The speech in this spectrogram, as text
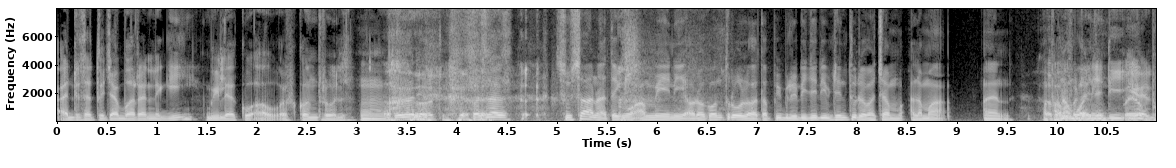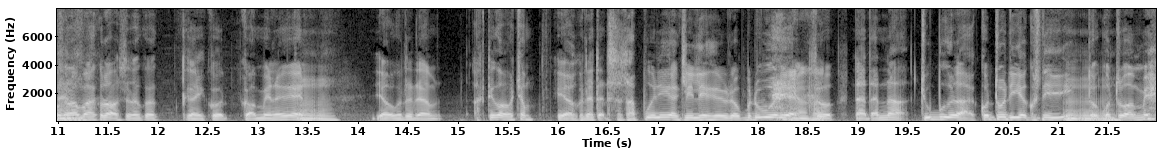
ada satu cabaran lagi bila aku out of control. Hmm. Pasal susah nak tengok Amir ni out of control lah. Tapi bila dia jadi macam tu dah macam alamak. Kan? Apa, apa nak buat ni? Jadi, ya, pengalaman aku lah. Pasal aku kan ikut, ikut Amir lah kan. Hmm. Ya aku kata dalam Aku tengok macam Ya aku dah tak ada siapa ni kan Keliling berdua ni kan So tak tak nak Cubalah Kontrol diri aku sendiri mm-hmm. Untuk kontrol Amir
